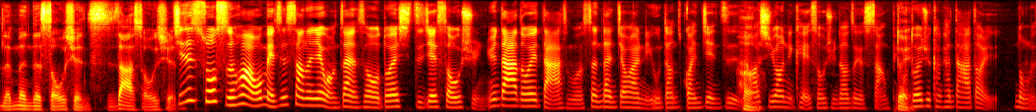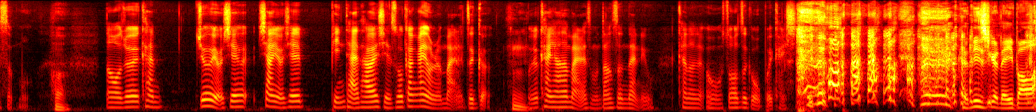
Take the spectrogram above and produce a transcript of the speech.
人们的首选十大首选？其实说实话，我每次上那些网站的时候，我都会直接搜寻，因为大家都会打什么圣诞交换礼物当关键字，然后希望你可以搜寻到这个商品，我都会去看看大家到底弄了什么。然后我就会看，就会有些像有些平台，他会写说刚刚有人买了这个，嗯，我就看一下他买了什么当圣诞礼物。看到哦，我说到这个我不会开心，肯定是个雷包啊！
